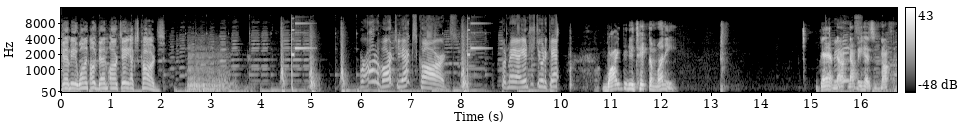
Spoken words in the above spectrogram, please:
give me one of them RTX cards. We're out of RTX cards. But may I interest you in a can? Why did you take the money? Damn, now, now he has nothing.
